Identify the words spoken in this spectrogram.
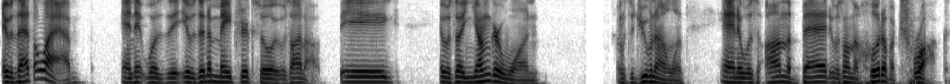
it was at the lab and it was it was in a matrix so it was on a big it was a younger one it was a juvenile one and it was on the bed it was on the hood of a truck.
